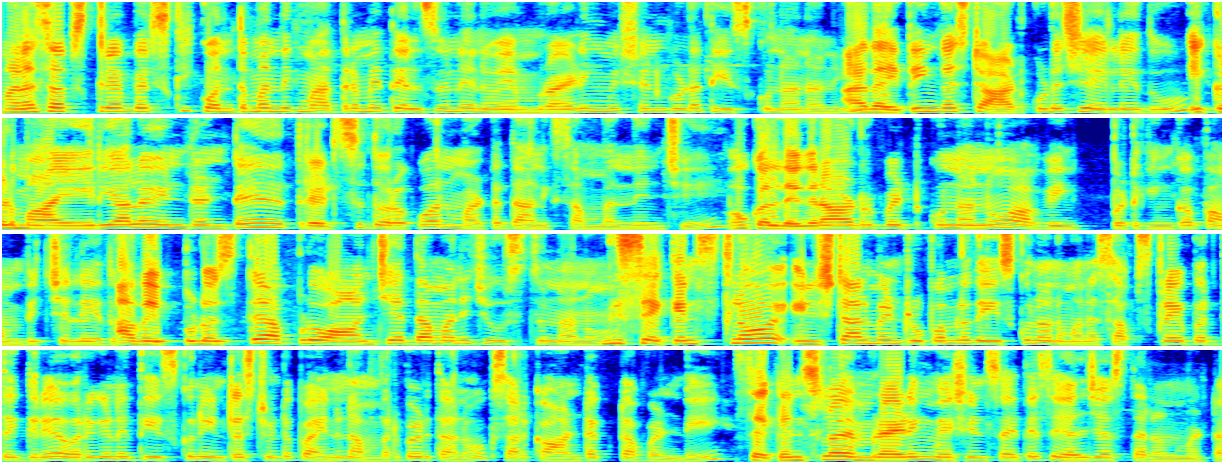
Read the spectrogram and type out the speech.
మన సబ్స్క్రైబర్స్కి కొంతమందికి మాత్రమే తెలుసు నేను ఎంబ్రాయిడింగ్ మిషన్ కూడా తీసుకున్నానని. అదైతే ఇంకా స్టార్ట్ కూడా చేయలేదు. ఇక్కడ మా ఏరియాలో ఏంటంటే థ్రెడ్స్ దొరకవు అనమాట దానికి సంబంధించి. ఒకళ్ళ దగ్గర ఆర్డర్ పెట్టుకున్నాను అవి ఇప్పటికి ఇంకా పంపించలేదు. అవి ఎప్పుడు వస్తే అప్పుడు ఆన్ చేద్దామని చూస్తున్నాను. ఈ సెకండ్స్లో ఇన్స్టాల్మెంట్ రూపంలో తీసుకున్నాను మన సబ్స్క్రైబర్ దగ్గర. ఎవరికైనా తీసుకుని ఇంట్రెస్ట్ ఉంటే పైన నంబర్ పెడతాను. ఒకసారి కాంటాక్ట్ అవ్వండి. సెకండ్స్లో ఎంబ్రాయిడింగ్ మెషిన్స్ అయితే సేల్ చేస్తారనమాట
